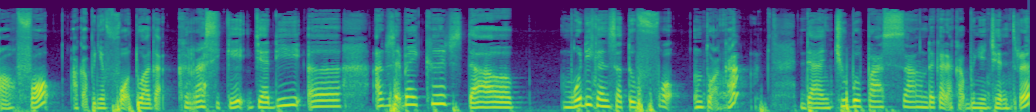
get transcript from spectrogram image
uh, fork. Akak punya fork tu agak keras sikit. Jadi uh, RZ Baker dah modikan satu fork untuk akak dan cuba pasang dekat akak punya centra.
